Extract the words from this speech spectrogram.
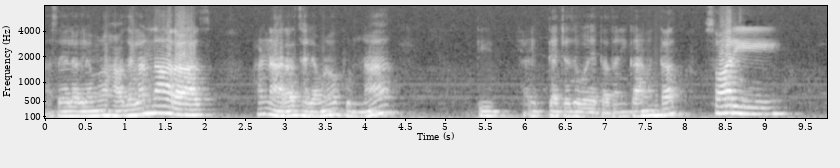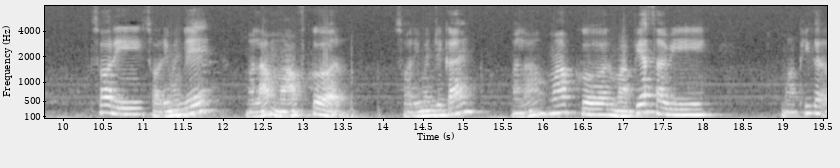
हसायला लागल्यामुळं हा झाला नाराज. हा नाराज झाल्यामुळं पुन्हा ती त्याच्याजवळ येतात आणि काय म्हणतात? सॉरी सॉरी सॉरी म्हणजे मला माफ कर. सॉरी म्हणजे काय? मला माफ कर. माफी असावी. माफी कर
